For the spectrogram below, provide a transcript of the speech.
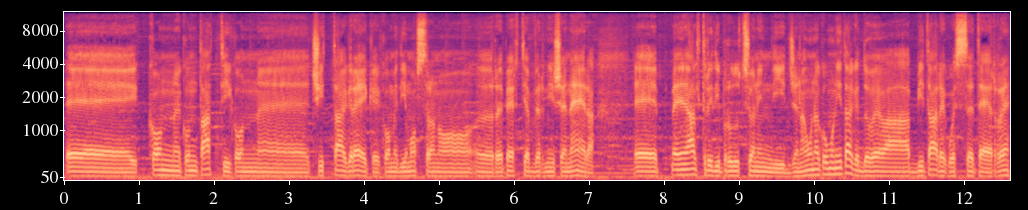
eh, con contatti con eh, città greche come dimostrano eh, reperti a vernice nera, e, altri di produzione indigena, una comunità che doveva abitare queste terre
